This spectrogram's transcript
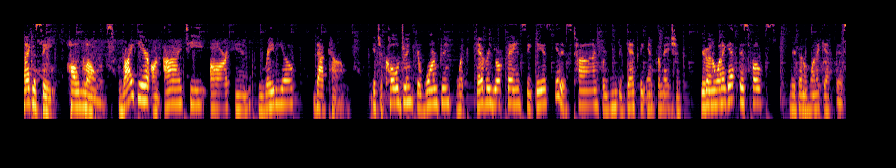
Legacy Home Loans right here on ITRNradio.com. Get your cold drink, your warm drink, whatever your fancy is. It is time for you to get the information. You're going to want to get this, folks. You're going to want to get this.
